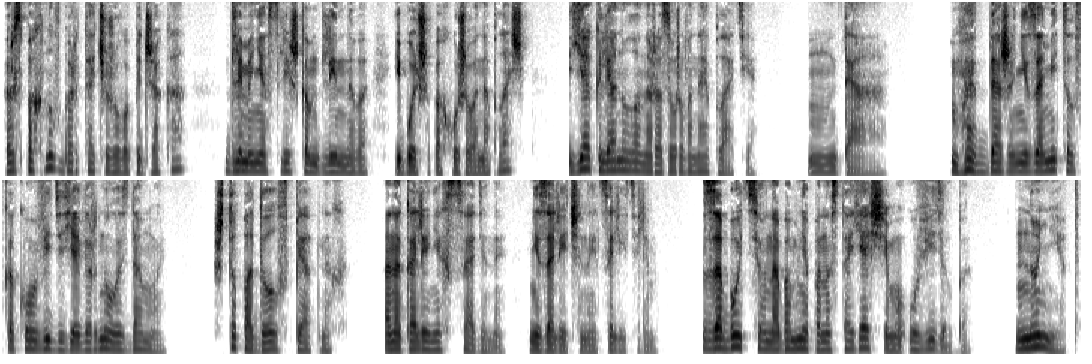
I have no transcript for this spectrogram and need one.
Распахнув борта чужого пиджака, для меня слишком длинного и больше похожего на плащ, я глянула на разорванное платье. М-да. Мэтт даже не заметил, в каком виде я вернулась домой. Что подол в пятнах, а на коленях ссадины, не залеченные целителем. Заботься он обо мне по-настоящему, увидел бы. Но нет.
